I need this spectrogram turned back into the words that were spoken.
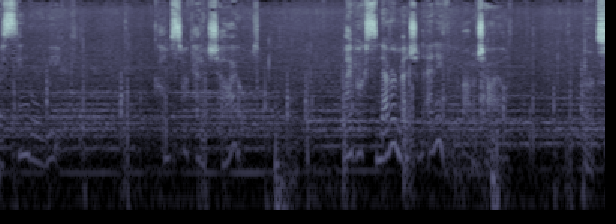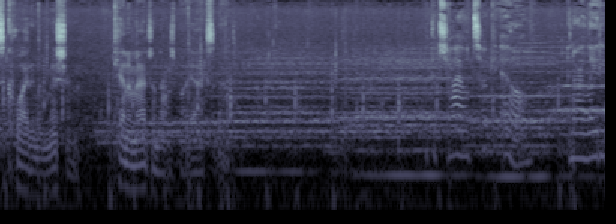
A single week. Comstock had a child. My books never mentioned anything about a child. That's quite an omission. Can't imagine that was by accident. But the child took ill, and Our Lady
